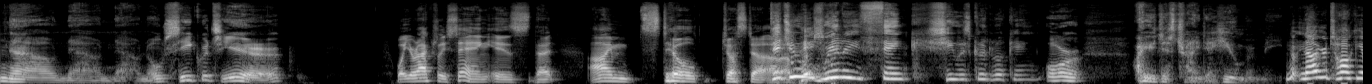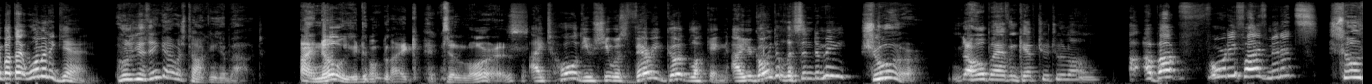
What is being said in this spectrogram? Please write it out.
Now, now, now, no secrets here. What you're actually saying is that I'm still just a. Did a you patient. really think she was good looking? Or are you just trying to humor me? No, now you're talking about that woman again. Who do you think I was talking about? I know you don't like Dolores. I told you she was very good looking. Are you going to listen to me? Sure. I hope I haven't kept you too long. A- about 45 minutes? So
